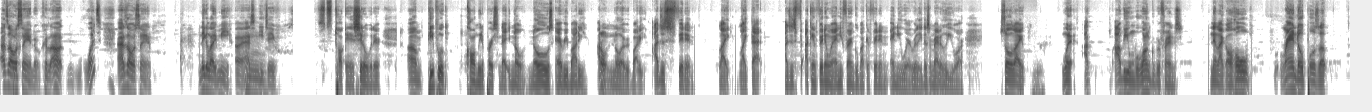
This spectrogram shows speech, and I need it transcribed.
As I was saying though, cause I what? As I was saying, nigga like me, uh, as Hmm. EJ talking his shit over there. Um, people call me the person that you know knows everybody. I don't know everybody. I just fit in, like like that. I just I can fit in with any friend group. I can fit in anywhere. Really, it doesn't matter who you are. So like Mhm. when I I'll be with one group of friends, and then like a whole rando pulls up,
